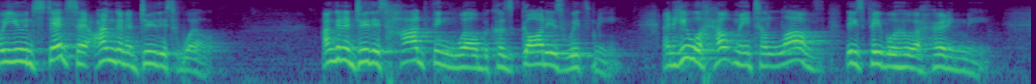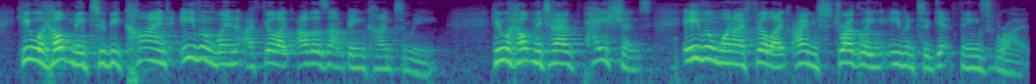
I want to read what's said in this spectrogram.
But you instead say, I'm going to do this well. I'm going to do this hard thing well because God is with me. And He will help me to love these people who are hurting me. He will help me to be kind even when I feel like others aren't being kind to me. He will help me to have patience even when I feel like I'm struggling even to get things right.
